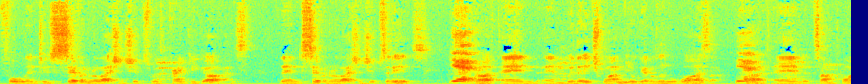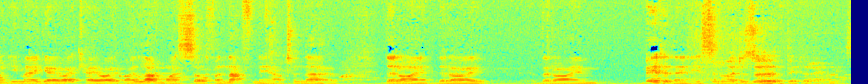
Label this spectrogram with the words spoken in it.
fall into seven relationships with cranky guys, then seven relationships it is Yeah. right? And and with each one, you'll get a little wiser, Yeah. right? And at some point, you may go, okay, I, I love myself enough now to know that I that I that I am better than this, and I deserve better than this.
